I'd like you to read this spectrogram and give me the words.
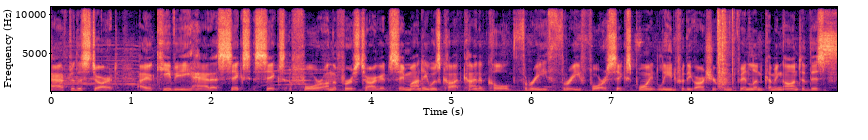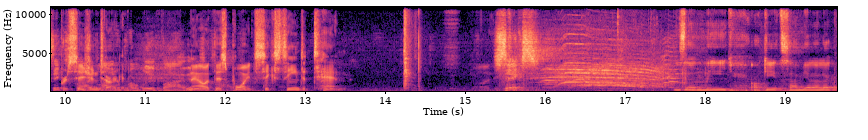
After the start, Ahjokivi had a 6-6-4 on the first target. Seimandi was caught kind of cold, 3-3-4, six-point lead for the archer from Finland coming onto this Six, precision five target. probably a five. Now at this point, 16 to 10. Six. 14 a két szám jelenleg.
